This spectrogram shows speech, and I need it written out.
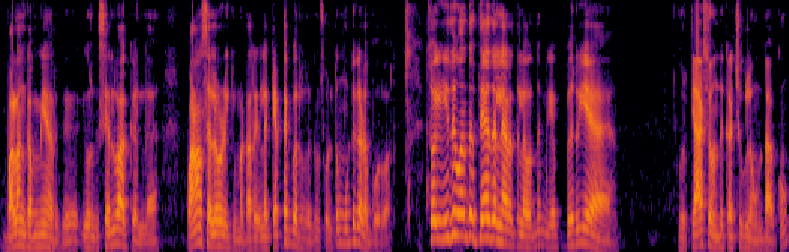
பலம் கம்மியாக இருக்குது இவருக்கு செல்வாக்கு இல்லை. பணம் செலவழிக்க மாட்டார். இல்லை கெட்ட பேர் இருக்குன்னு சொல்லிட்டு முட்டுக்கடை போடுவார். ஸோ இது வந்து தேர்தல் நேரத்தில் வந்து மிகப்பெரிய ஒரு கிளாஷை வந்து கட்சிக்குள்ளே உண்டாக்கும்.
